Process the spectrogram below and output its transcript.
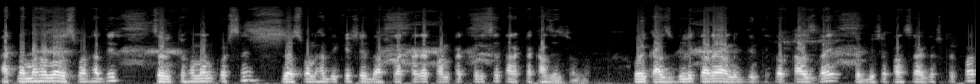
এক নম্বর হলো ওসমান হাদির চরিত্র হনন করছে, যে ওসমান হাদিকে সে দশ লাখ টাকা কন্ট্যাক্ট করেছে তার একটা কাজের জন্য। ওই কাজগুলি করে, অনেকদিন থেকে কাজ নাই, চব্বিশে পাঁচই আগস্টের পর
